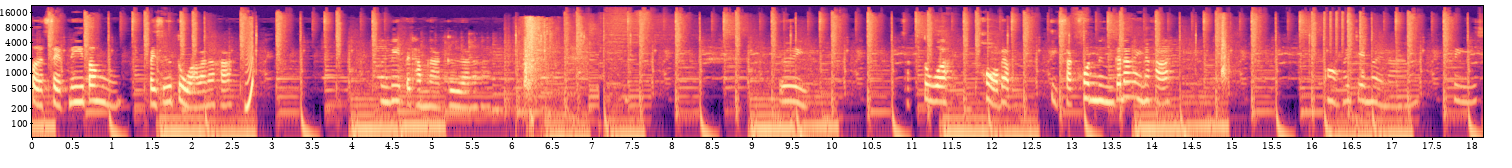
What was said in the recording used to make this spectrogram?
เปิดเสร็จนี่ต้องไปซื้อตั๋วแล้วนะคะต้องรีบไปทำนาเกลือนะคะ เอ้ย สักตัวขอแบบอีกสักคนหนึ่งก็ได้นะคะ ให้เจนหน่อยนะ please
